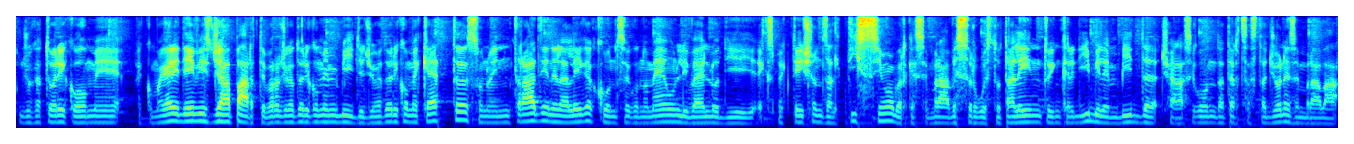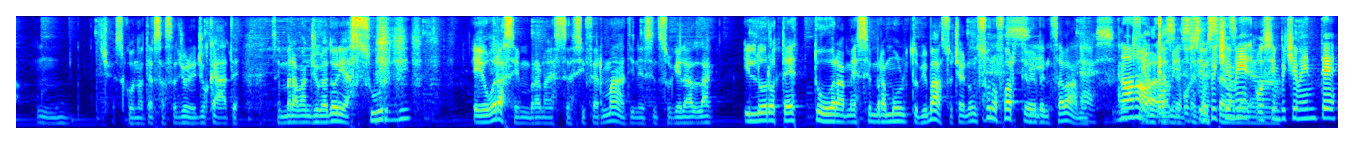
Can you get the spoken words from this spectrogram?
giocatori come, ecco, magari Davis già a parte, però giocatori come Embiid giocatori come Cat sono entrati nella Lega con secondo me un livello di expectations altissimo perché sembrava avessero questo talento incredibile. Embiid, cioè la seconda, terza stagione sembrava, cioè seconda, terza stagione giocate, sembravano giocatori assurdi e ora sembrano essersi fermati, nel senso che la- la- il loro tetto ora a me sembra molto più basso, cioè non sono Eh, forti sì. come pensavamo. Eh, sì. No, no, o, o semplicemente, mia- o semplicemente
